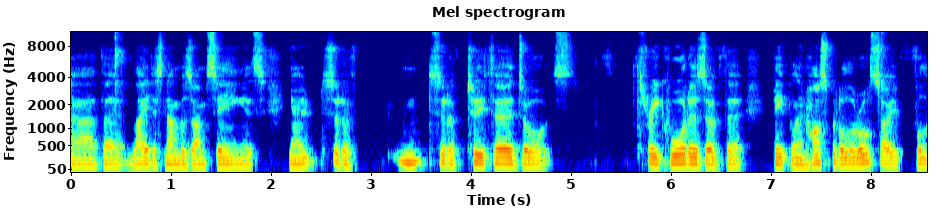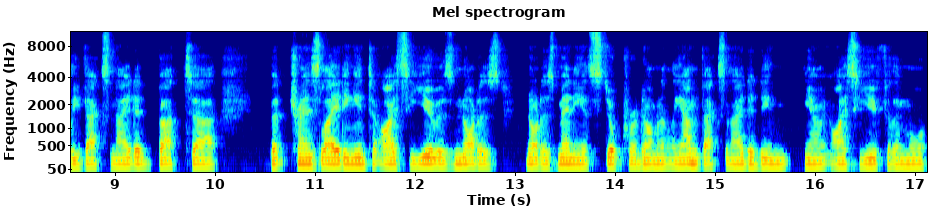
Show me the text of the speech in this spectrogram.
uh, the latest numbers I'm seeing is you know sort of sort of two thirds or three quarters of the people in hospital are also fully vaccinated, but uh, but translating into ICU is not as not as many. It's still predominantly unvaccinated in you know ICU for the more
